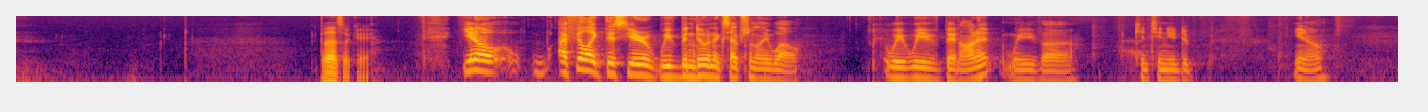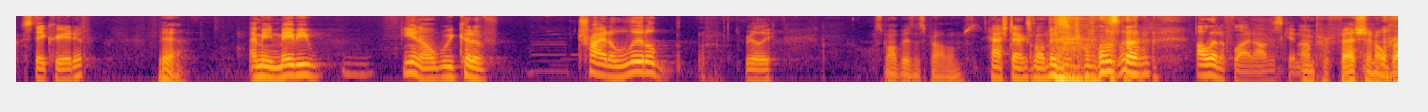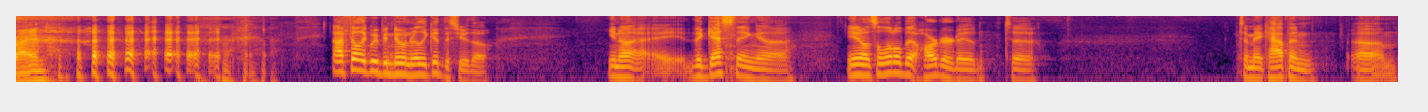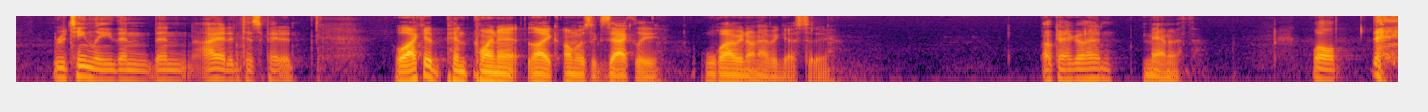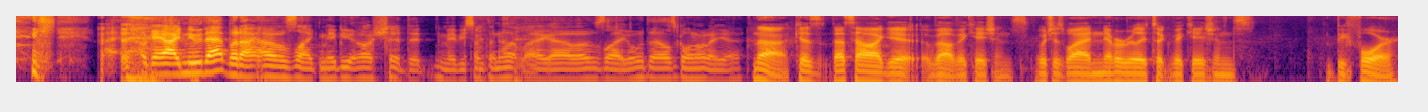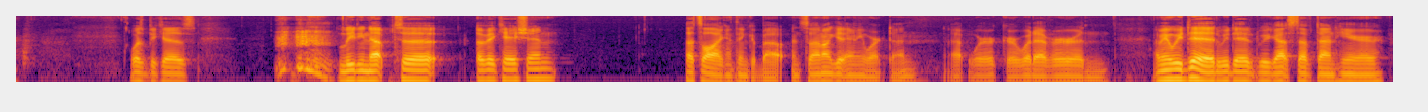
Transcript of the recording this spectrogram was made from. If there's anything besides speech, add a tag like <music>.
But that's okay. You know, I feel like this year we've been doing exceptionally well. We we've been on it. We've uh, continued to, you know, stay creative. Yeah. I mean, maybe, you know, we could have tried a little. Really, Small business problems. hashtag small business <laughs> problems. <laughs> I'll let it fly. No, I'm just kidding. Unprofessional, Brian. <laughs> I feel like we've been doing really good this year, though. You know, I, the guest thing. Uh, you know, it's a little bit harder to to to make happen um, routinely than than I had anticipated. Well, I could pinpoint it like almost exactly why we don't have a guest today. Okay, go ahead. Mammoth. Well, <laughs> I, okay, I knew that, but I, I was like, maybe oh shit, did maybe something up? Like I was like, what the hell's going on? Yeah. No, because that's how I get about vacations, which is why I never really took vacations before. Was because <clears throat> leading up to a vacation, that's all I can think about, and so I don't get any work done at work or whatever. And I mean, we did, we did, we got stuff done here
